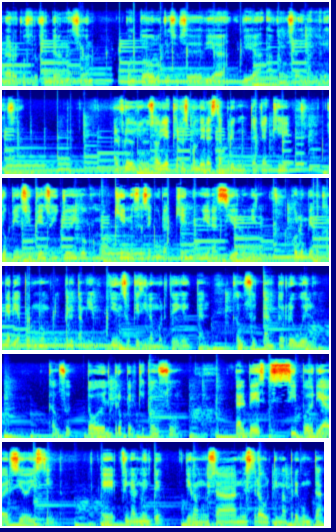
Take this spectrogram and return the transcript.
una reconstrucción de la nación con todo lo que sucede día a día a causa de la violencia. Alfredo, yo no sabría qué responder a esta pregunta, ya que yo pienso y pienso y yo digo como, ¿quién nos asegura que no hubiera sido lo mismo? Colombia no cambiaría por un hombre, pero también pienso que si la muerte de Gaitán causó tanto revuelo, causó todo el tropel que causó, tal vez sí podría haber sido distinto. Eh, finalmente, llegamos a nuestra última pregunta,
